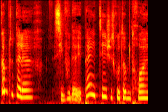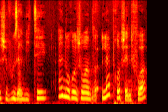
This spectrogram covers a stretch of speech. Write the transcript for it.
Comme tout à l'heure. Si vous n'avez pas été jusqu'au tome 3, je vous invite à nous rejoindre la prochaine fois.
